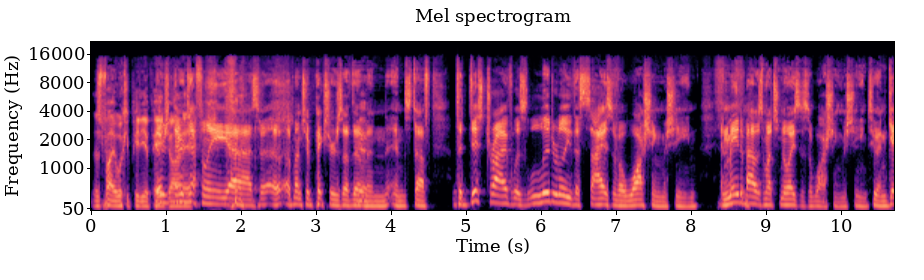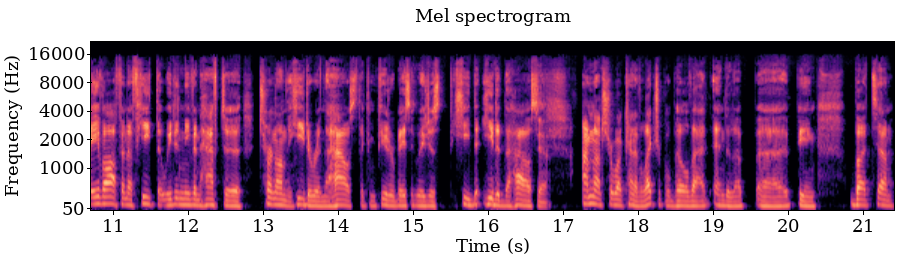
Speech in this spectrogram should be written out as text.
There's probably a Wikipedia page There's, on there's it. definitely uh, so a, a bunch of pictures of them Yeah. and, and stuff. The disk drive was literally the size of a washing machine and made about as much noise as a washing machine, too, and gave off enough heat that we didn't even have to turn on the heater in the house. The computer basically just heat, heated the house. Yeah. I'm not sure what kind of electrical bill that ended up uh, being. But um,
